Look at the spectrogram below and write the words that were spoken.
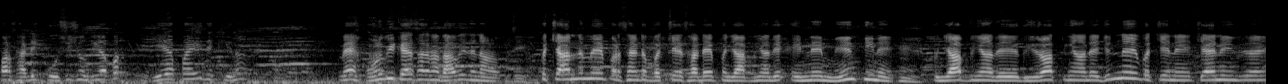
ਪਰ ਸਾਡੀ ਕੋਸ਼ਿਸ਼ ਹੁੰਦੀ ਆ ਪਰ ਜੇ ਆਪਾਂ ਇਹ ਦੇਖੀਏ ਨਾ ਮੈਂ ਹੁਣ ਵੀ ਕਹਿ ਸਕਦਾ ਦਾਅਵੇ ਦੇ ਨਾਲ ਜੀ। 95% ਬੱਚੇ ਸਾਡੇ ਪੰਜਾਬੀਆਂ ਦੇ ਇੰਨੇ ਮਿਹਨਤੀ ਨੇ ਪੰਜਾਬੀਆਂ ਦੇ ਗੁਜਰਾਤੀਆਂ ਦੇ ਜਿੰਨੇ ਬੱਚੇ ਨੇ ਚਾਈਨੀਜ਼ ਦੇ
